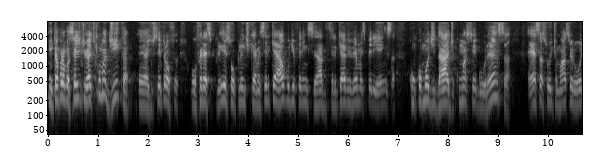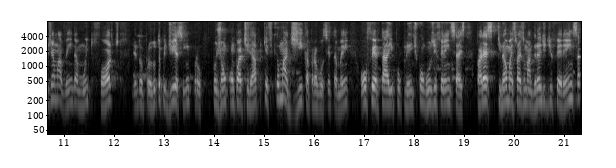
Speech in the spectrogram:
Então, para você, a gente vai com uma dica. É, a gente sempre of oferece preço, o cliente quer, mas se ele quer algo diferenciado, se ele quer viver uma experiência com comodidade, com uma segurança, essa Suite Master hoje é uma venda muito forte dentro do produto. Eu pedi assim para o João compartilhar, porque fica uma dica para você também ofertar aí para o cliente com alguns diferenciais. Parece que não, mas faz uma grande diferença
